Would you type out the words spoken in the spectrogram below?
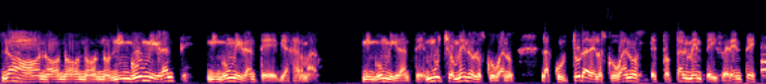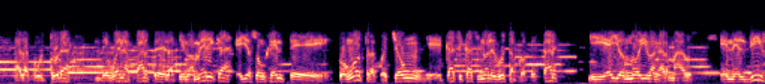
No, no, no, no, no. Ningún migrante, ningún migrante viaja armado. Ningún migrante, mucho menos los cubanos. La cultura de los cubanos es totalmente diferente a la cultura de buena parte de Latinoamérica. Ellos son gente con otra cuestión, eh, casi casi no les gusta protestar y ellos no iban armados. En el DIF,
